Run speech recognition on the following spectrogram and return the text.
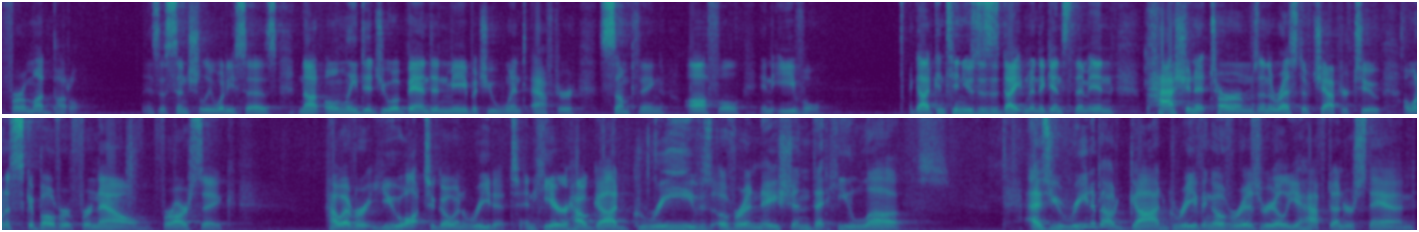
for a mud puddle, is essentially what he says. Not only did you abandon me, but you went after something awful and evil. God continues his indictment against them in passionate terms in the rest of chapter 2. I want to skip over it for now, for our sake. However, you ought to go and read it and hear how God grieves over a nation that he loves as you read about God grieving over Israel, you have to understand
